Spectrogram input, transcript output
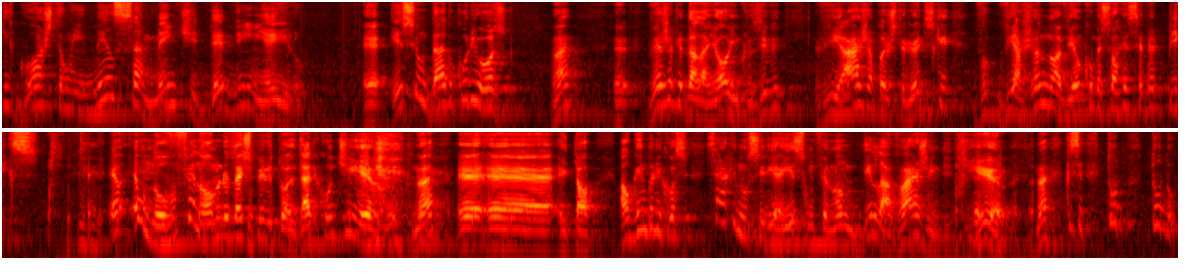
que gostam imensamente de dinheiro. É, esse é um dado curioso. Não é? É, veja que Dallagnol, inclusive, viaja para o exterior e diz que, viajando no avião, começou a receber Pix. É, é um novo fenômeno da espiritualidade com dinheiro, não é? é, é e tal. Alguém brincou assim, será que não seria isso um fenômeno de lavagem de dinheiro? não é? Quer dizer, tudo, tudo,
